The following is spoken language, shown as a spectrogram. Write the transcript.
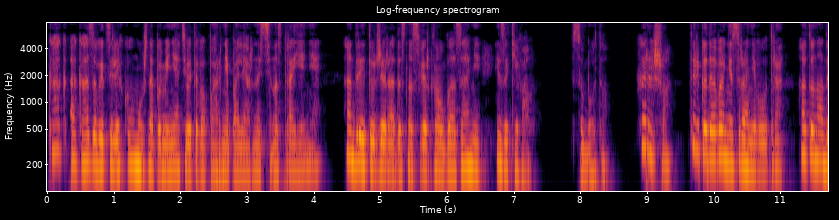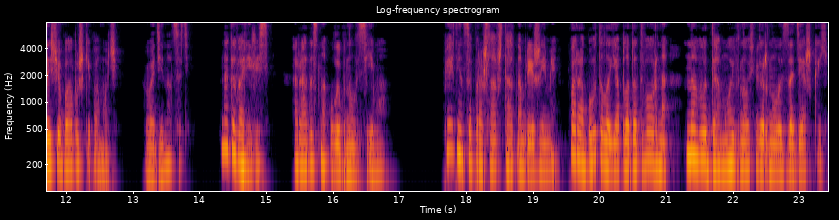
Как, оказывается, легко можно поменять у этого парня полярность настроения. Андрей тут же радостно сверкнул глазами и закивал. «В субботу?» «Хорошо. Только давай не с раннего утра, а то надо еще бабушке помочь». «В одиннадцать?» «Договорились». Радостно улыбнулась ему. Пятница прошла в штатном режиме. Поработала я плодотворно, но вот домой вновь вернулась с задержкой.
